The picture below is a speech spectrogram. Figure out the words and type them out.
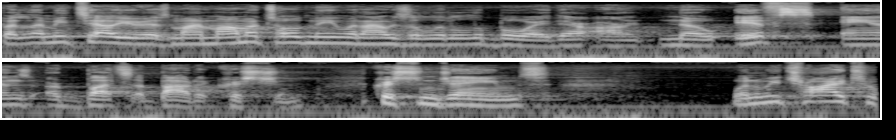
But let me tell you, as my mama told me when I was a little boy, there are no ifs, ands, or buts about it, Christian. Christian James. when we try to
